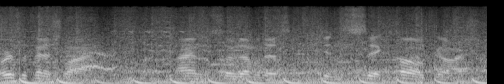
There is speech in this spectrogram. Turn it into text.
Where's the finish line? I am so done with this. Getting sick. Oh gosh.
